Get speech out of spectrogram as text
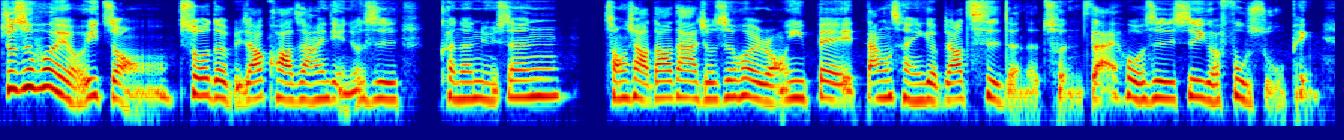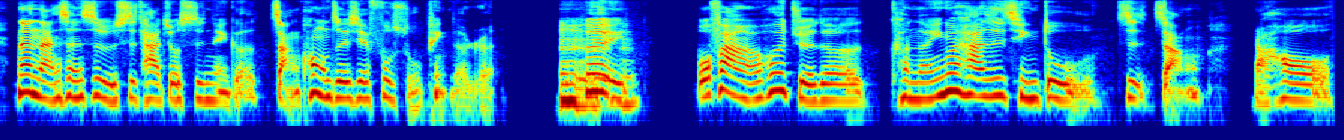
就是会有一种说的比较夸张一点，就是可能女生从小到大就是会容易被当成一个比较次等的存在，或者是是一个附属品。那男生是不是他就是那个掌控这些附属品的人？嗯，所以我反而会觉得，可能因为他是轻度智障，然后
